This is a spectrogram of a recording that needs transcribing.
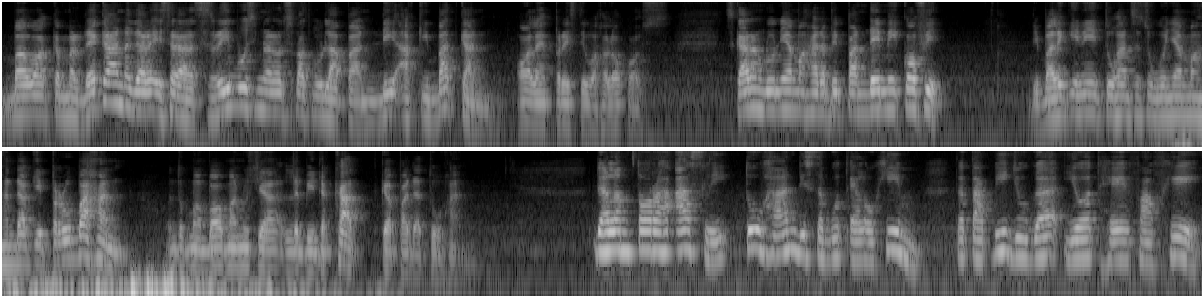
bahwa kemerdekaan negara Israel 1948 diakibatkan oleh peristiwa Holocaust. Sekarang dunia menghadapi pandemi COVID. Di balik ini Tuhan sesungguhnya menghendaki perubahan untuk membawa manusia lebih dekat kepada Tuhan. Dalam Torah asli, Tuhan disebut Elohim, tetapi juga Yod He Vav He.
